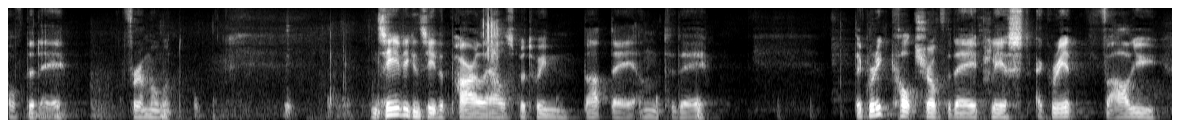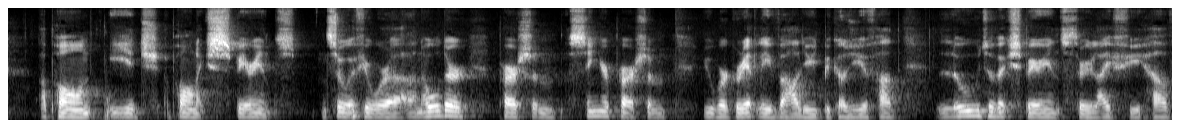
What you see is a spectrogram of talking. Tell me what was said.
of the day for a moment. And see if you can see the parallels between that day and today. The Greek culture of the day placed a great value upon age, upon experience. And so, if you were a, an older person, a senior person, you were greatly valued because you've had loads of experience through life. You have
